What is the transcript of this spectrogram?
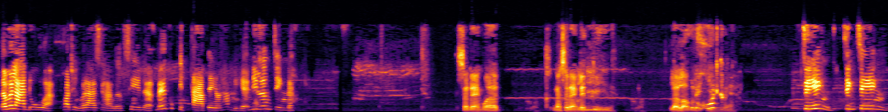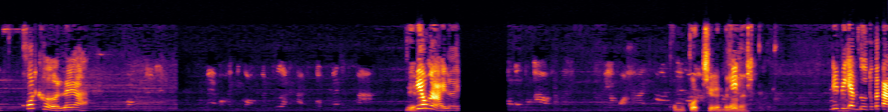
แล้วเวลาดูอะ พอถึงเวลาฉากเลิฟซีนอะแม่งก็ปิดตาตัวเองแล้วทำอย่างเงี้ยนี่เรื่องจริงนะแสดงว่านักแสดงเล่นดี แล้วเราก็เลยอินไงจริง จริง ๆ โคตรเขินเลยอะ เนี่ยเปรี้ยวหายเลย ผมกดเชิญไปแล้วนะ นี่พี่เอ็มดูตุ๊กตา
